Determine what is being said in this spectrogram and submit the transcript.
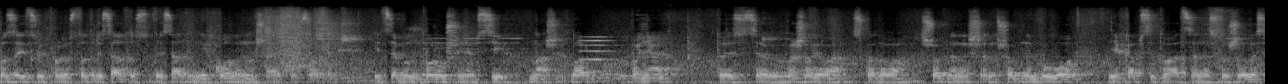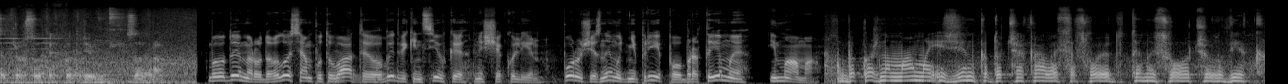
позицію про 130 130 ніколи не лишається сотень. І це було порушення всіх наших норм, понять. Тобто це важлива складова. Щоб не лише щоб не було, яка б ситуація не служилася, трьохсотих потрібно забрати. Володимиру довелося ампутувати обидві кінцівки нижче колін. Поруч із ним у Дніпрі побратими і мама. Аби кожна мама і жінка дочекалася свою дитину і свого чоловіка.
